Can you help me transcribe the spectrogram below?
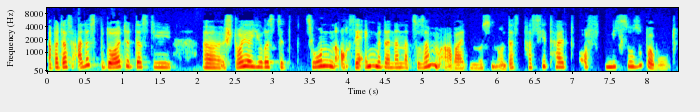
Aber das alles bedeutet, dass die äh, Steuerjurisdiktionen auch sehr eng miteinander zusammenarbeiten müssen. Und das passiert halt oft nicht so super gut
